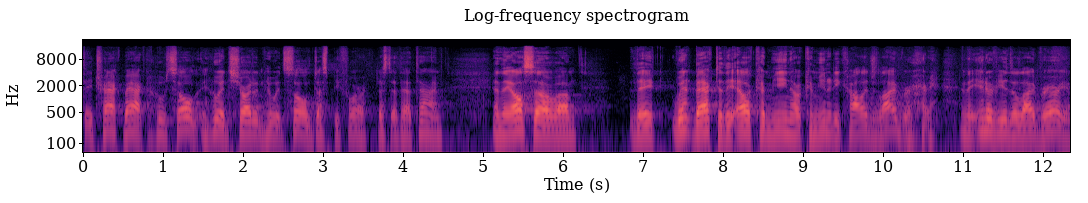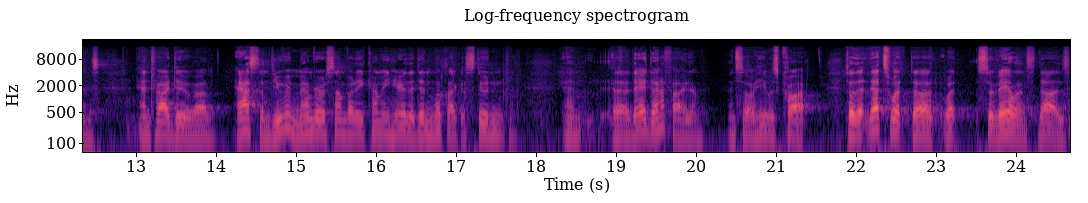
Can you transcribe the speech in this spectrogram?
they tracked back who sold, who had shorted and who had sold just before, just at that time. And they also, um, they went back to the El Camino Community College Library and they interviewed the librarians and tried to uh, ask them, do you remember somebody coming here that didn't look like a student? And uh, they identified him, and so he was caught. So that, that's what, uh, what surveillance does.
